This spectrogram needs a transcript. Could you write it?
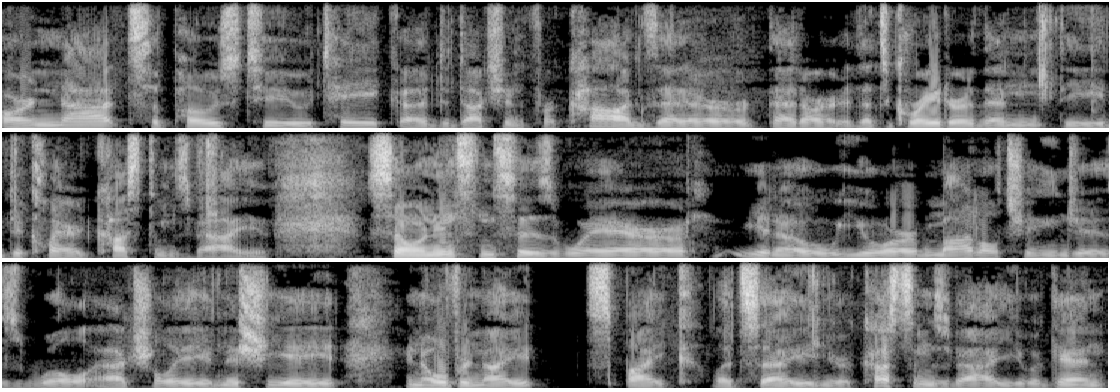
are not supposed to take a deduction for COGS that are that are that's greater than the declared customs value. So in instances where you know your model changes will actually initiate an overnight spike, let's say in your customs value, again,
